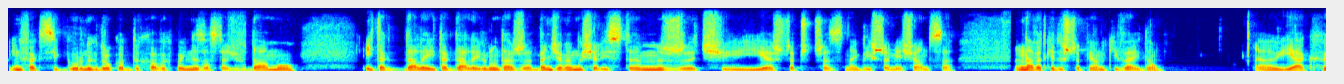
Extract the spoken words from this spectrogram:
infekcji górnych dróg oddechowych powinny zostać w domu i tak dalej, i tak dalej. Wygląda, że będziemy musieli z tym żyć jeszcze przez najbliższe miesiące, nawet kiedy szczepionki wejdą. Jak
